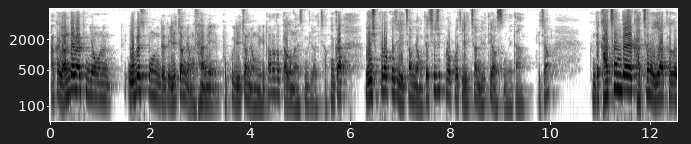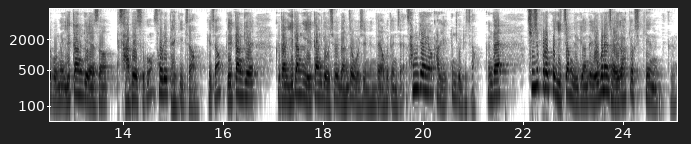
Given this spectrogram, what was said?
아까 연대 같은 경우는 5배수 뽑는데도 1.03이 붙고 1.06이 떨어졌다고 말씀드렸죠. 그러니까 50%까지 1.0대, 70%까지 1.1대였습니다. 그죠? 근데 가천대 가천의학학을 보면 1단계에서 4배수고 서류 100이죠. 그죠? 1단계 그 다음 2단계, 1단계 50을 면접 50인데 여기도 이제 3개월 각 1등급이죠. 근데 70%까지 2.6이었는데 요번에 저희가 합격시킨 그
